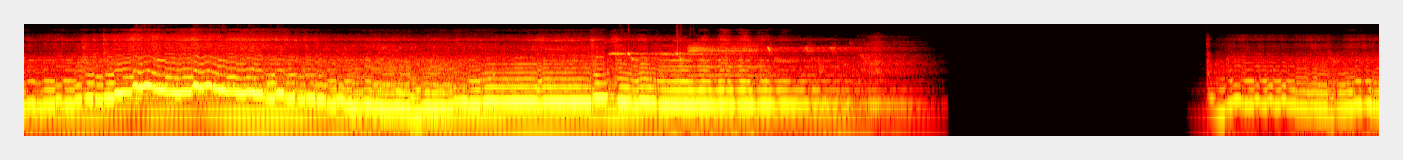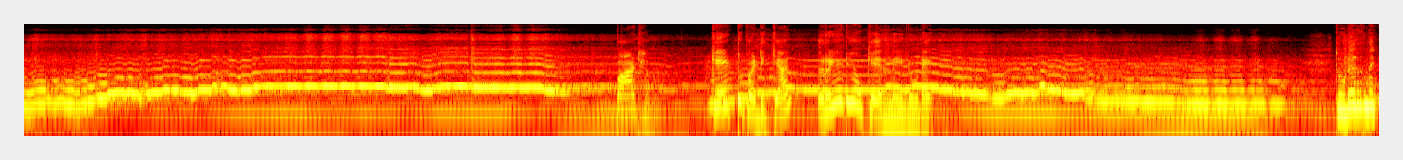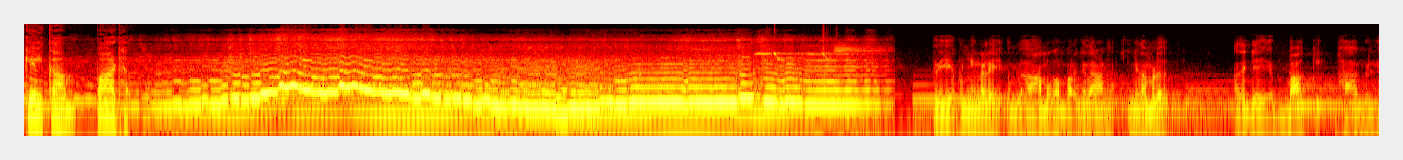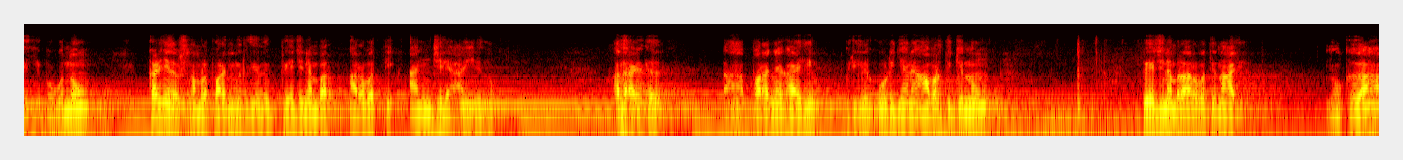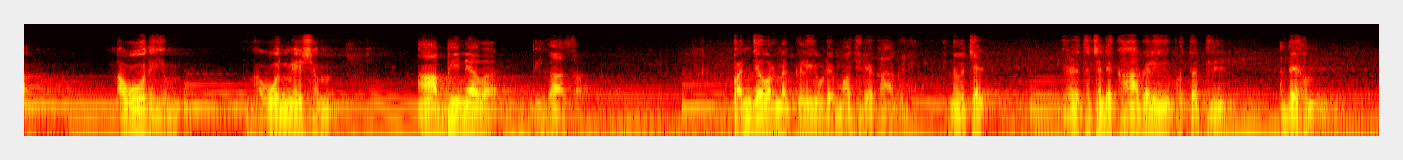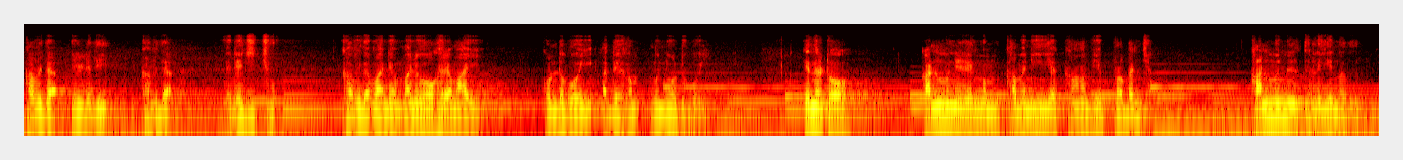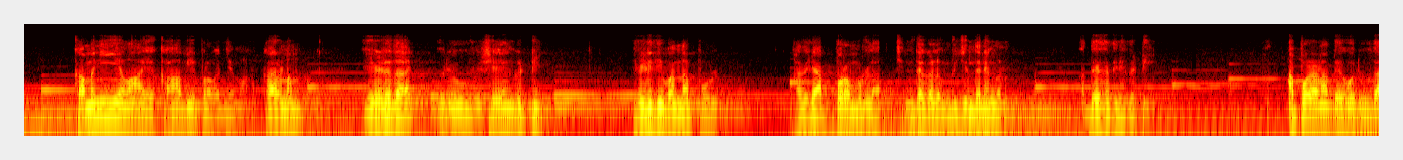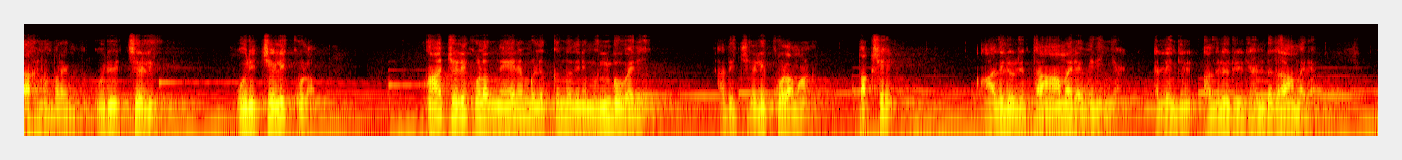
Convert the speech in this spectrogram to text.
കേരളയിലൂടെ. തുടർന്ന് കേൾക്കാം പാഠം. പ്രിയ കുഞ്ഞുങ്ങളെ നമ്മൾ ആമുഖം പറഞ്ഞതാണ്. ഇനി നമ്മൾ അതിന്റെ ബാക്കി ഭാഗങ്ങളിലേക്ക് പോകുന്നു. കഴിഞ്ഞ ദിവസം നമ്മൾ പറഞ്ഞു നിർത്തിയത് പേജ് നമ്പർ അറുപത്തി അഞ്ചിലായിരുന്നു അതായത് ആ പറഞ്ഞ കാര്യം ഒരിക്കൽ കൂടി ഞാൻ ആവർത്തിക്കുന്നു. പേജ് നമ്പർ അറുപത്തിനാലിൽ നോക്കുക. നവോദയം നവോന്മേഷം അഭിനവ വികാസം. പഞ്ചവർണക്കിളിയുടെ മധുര കാകളി എന്ന് വെച്ചാൽ എഴുത്തച്ഛന്റെ കാകളി വൃത്തത്തിൽ അദ്ദേഹം കവിത എഴുതി കവിത രചിച്ചു. കവിത മനോ മനോഹരമായി കൊണ്ടുപോയി അദ്ദേഹം മുന്നോട്ട് പോയി. എന്നിട്ടോ കൺമുന്നിലെങ്ങും കമനീയ കാവ്യപ്രപഞ്ചം. കൺമുന്നിൽ തെളിയുന്നത് കമനീയമായ കാവ്യപ്രപഞ്ചമാണ്. കാരണം എഴുതാൻ ഒരു വിഷയം കിട്ടി എഴുതി വന്നപ്പോൾ അതിലപ്പുറമുള്ള ചിന്തകളും വിചിന്തനങ്ങളും അദ്ദേഹത്തിന് കിട്ടി. അപ്പോഴാണ് അദ്ദേഹം ഒരു ഉദാഹരണം പറയുന്നത്. ഒരു ചെളി ഒരു ചെളിക്കുളം. ആ ചെളിക്കുളം നേരം വെളുക്കുന്നതിന് മുൻപ് വരെ അത് ചെളിക്കുളമാണ്. പക്ഷേ അതിലൊരു താമര വിരിഞ്ഞാൽ അല്ലെങ്കിൽ അതിലൊരു രണ്ട് താമര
